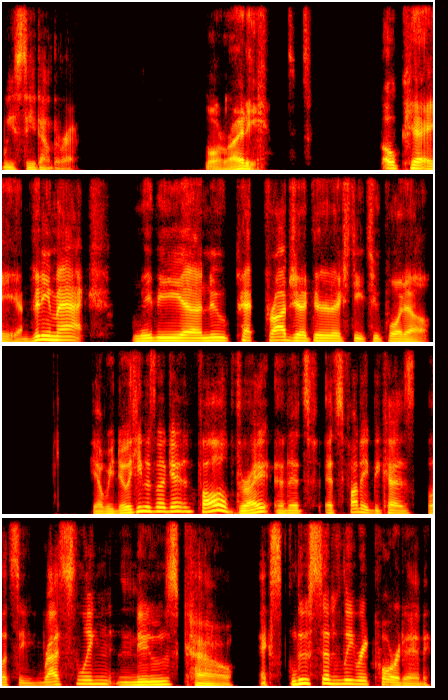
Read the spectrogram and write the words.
we see down the road. All righty. Okay. Vinnie Mac, maybe a new pet project in NXT 2.0. Yeah, we knew he was going to get involved, right? And it's it's funny because let's see, Wrestling News Co. exclusively reported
